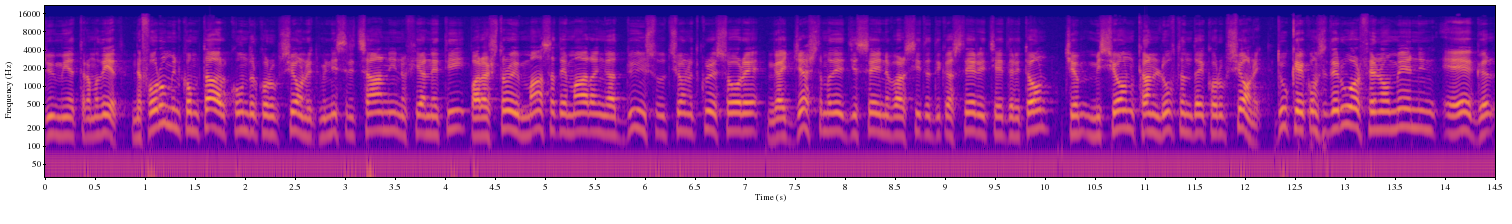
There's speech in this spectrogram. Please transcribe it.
dy mijë e trembëdhjetë. Në Forumin Kombëtar kundër Korrupsionit, ministri Cani në fjalën e tij parashtroi masat e marra nga dy institucionet kryesore nga gjashtëmbëdhjetë gjithsej në varësi të dikasterit që ai drejton, që mision kanë luftën ndaj korrupsionit. Duke e konsideruar fenomenin e egër,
